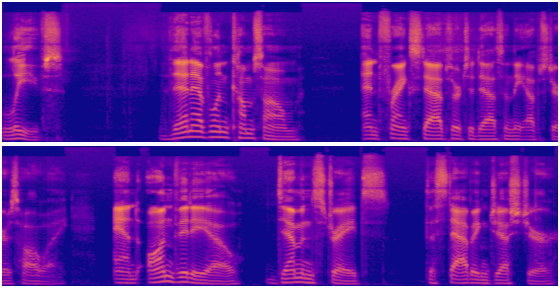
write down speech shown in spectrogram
leaves. Then Evelyn comes home and Frank stabs her to death in the upstairs hallway. And on video demonstrates the stabbing gesture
